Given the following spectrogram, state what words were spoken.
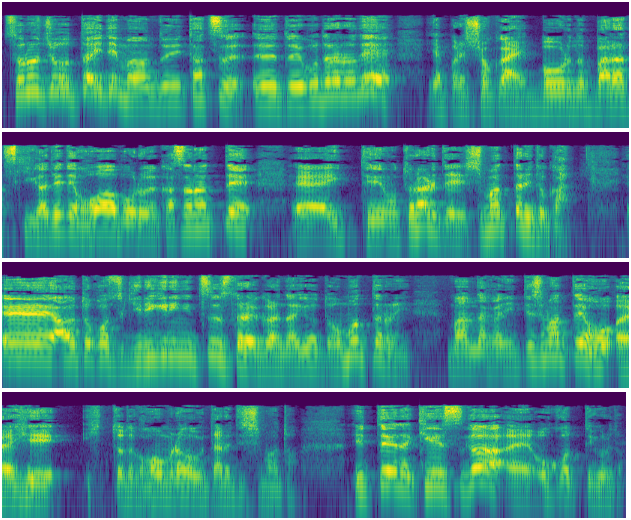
その状態でマウンドに立つ、ということなので、やっぱり初回、ボールのばらつきが出て、フォアボールが重なって、えー、1点を取られてしまったりとか、えー、アウトコースギリギリに2ストライクから投げようと思ったのに、真ん中に行ってしまって、ほえー、ヒットとかホームランを打たれてしまうと。いったようなケースが、えー、起こってくると。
